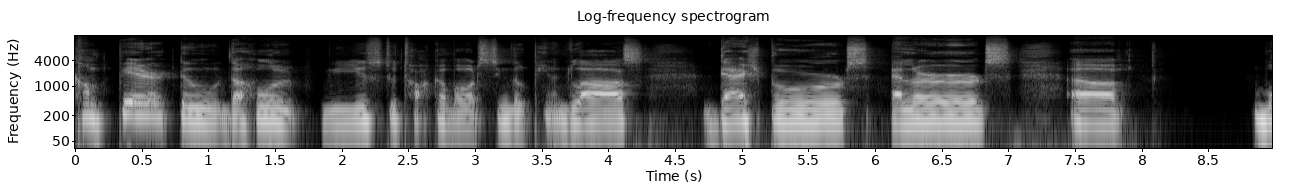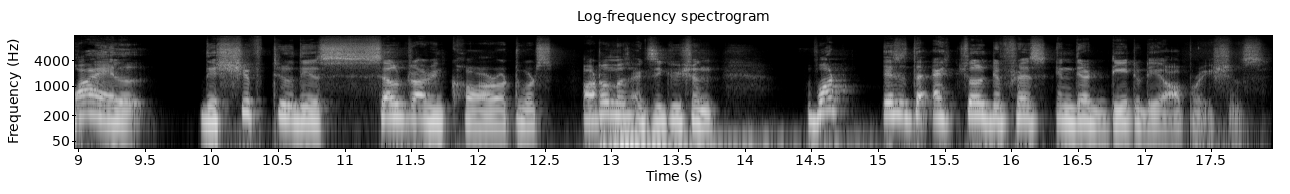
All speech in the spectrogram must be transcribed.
compared to the whole we used to talk about single pane of glass dashboards alerts uh, while they shift to this self-driving car towards autonomous execution what is the actual difference in their day-to-day operations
